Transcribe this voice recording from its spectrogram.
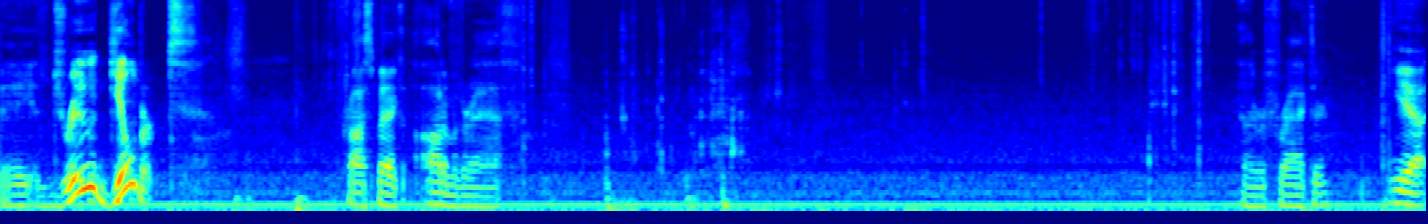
A Drew Gilbert prospect autograph. Another refractor. Yeah,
